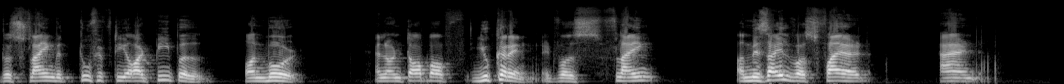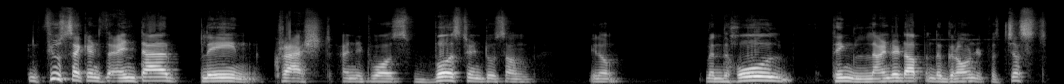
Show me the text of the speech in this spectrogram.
It was flying with 250 odd people on board. And on top of Ukraine, it was flying. A missile was fired, and in few seconds, the entire plane crashed and it was burst into some, you know, when the whole thing landed up on the ground, it was just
